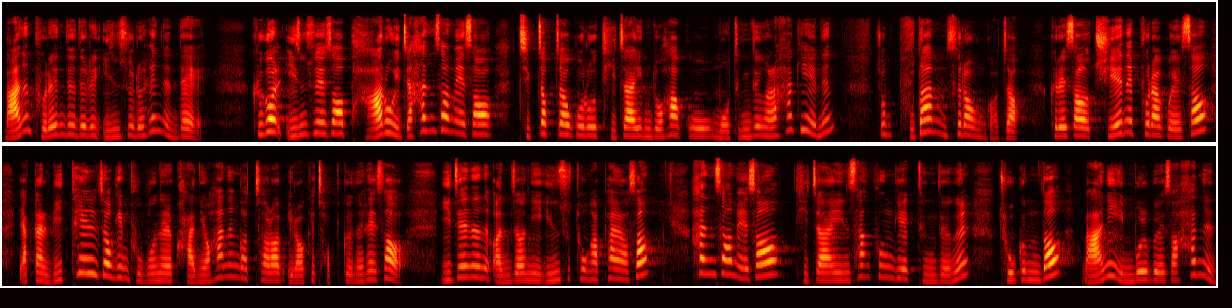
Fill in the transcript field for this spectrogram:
많은 브랜드들을 인수를 했는데 그걸 인수해서 바로 이제 한섬에서 직접적으로 디자인도 하고 뭐 등등을 하기에는 좀 부담스러운 거죠. 그래서 GNF라고 해서 약간 리테일적인 부분을 관여하는 것처럼 이렇게 접근을 해서 이제는 완전히 인수통합하여서 한 섬에서 디자인, 상품 기획 등등을 조금 더 많이 인볼브해서 하는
